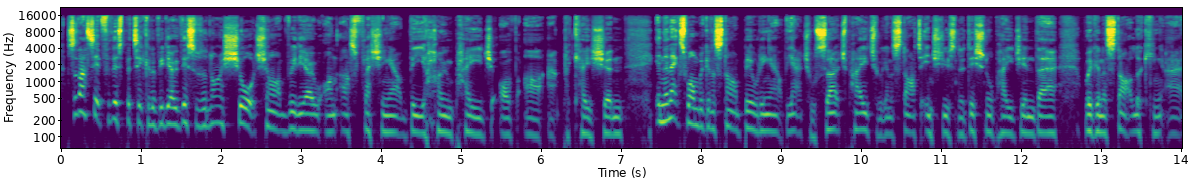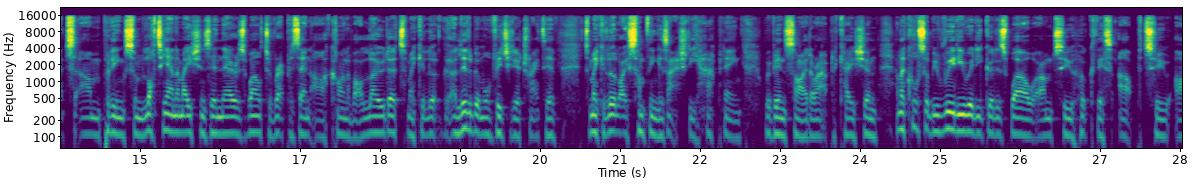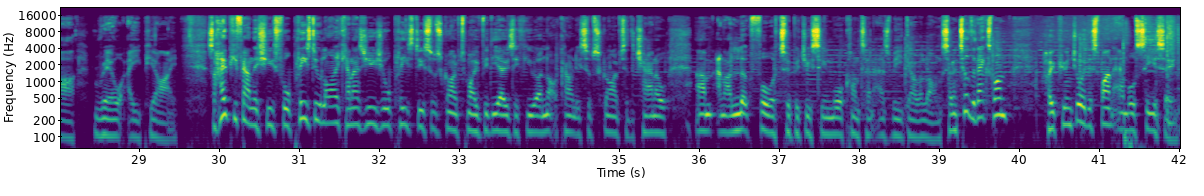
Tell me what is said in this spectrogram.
So that's it for this particular video. This was a nice short sharp video on us fleshing out the home page of our application. In the next one we're going to start building out the actual search page. We're going to start to introduce an additional page in there. We're going to start looking at um, putting some Lottie animations in there as well to represent our kind of our loader to make it look a little bit more visually attractive to make it look like something is actually happening with inside our application. And of course it'll be really really good as well um, to hook this up to our real API. So I hope you found this useful. Please do like and as usual, please do subscribe to my videos if you are not currently subscribed to the channel. Um, and I look forward to producing more content as we go along. So until the next one, hope you enjoyed this one and we'll see you soon.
